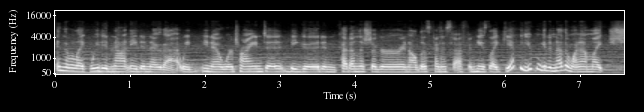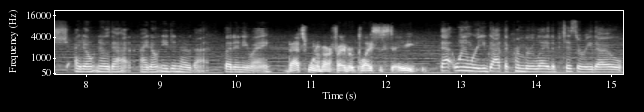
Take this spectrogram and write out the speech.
And they were like, we did not need to know that. We, you know, we're trying to be good and cut on the sugar and all this kind of stuff. And he's like, yeah, you can get another one. I'm like, shh, I don't know that. I don't need to know that. But anyway, That's one of our favorite places to eat. that one where you got the creme brulee, the patisserie, though,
